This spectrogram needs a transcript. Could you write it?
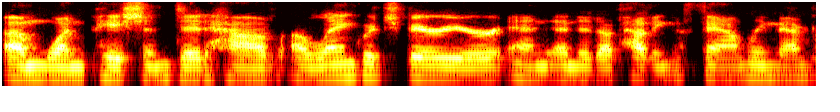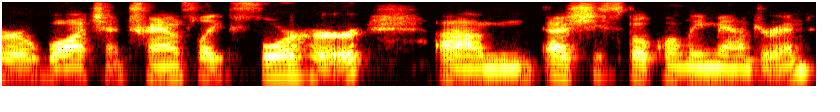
Um, one patient did have a language barrier and ended up having a family member watch and translate for her um, as she spoke only Mandarin.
